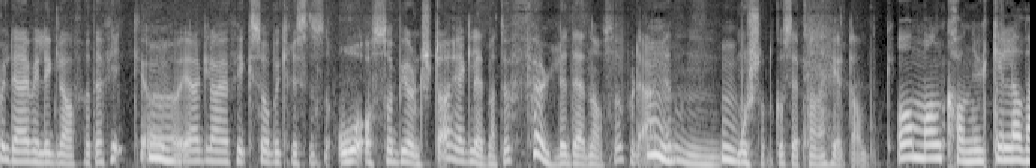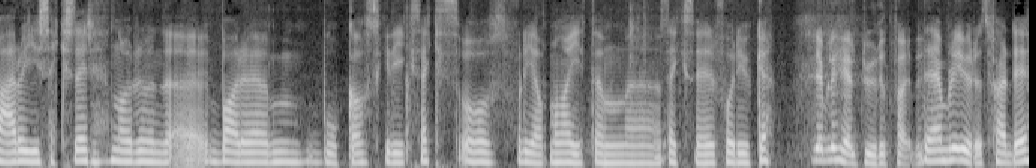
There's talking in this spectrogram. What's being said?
Det er jeg veldig glad for at jeg fikk. Og mm. jeg er glad jeg fikk Saabye Christensen, og også Bjørnstad. Jeg gleder meg til å følge den også, for det er mm. en mm. morsomt konsept med en helt annen bok. Og man kan jo ikke la være å gi sekser når bare boka skriker seks, og fordi at man har gitt en eh, sekser forrige uke. Det blir helt urettferdig. Det blir urettferdig.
